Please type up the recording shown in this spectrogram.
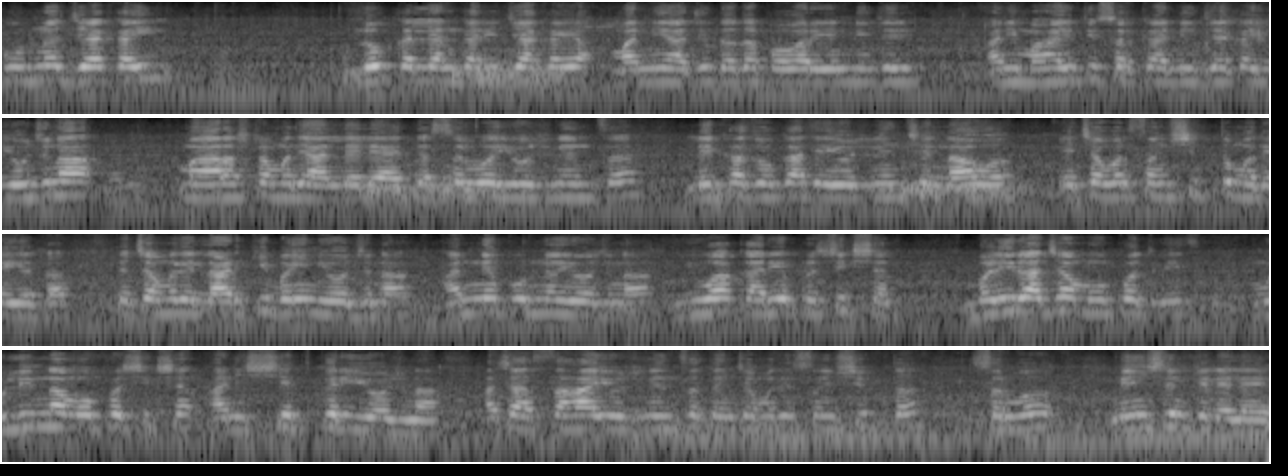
पूर्ण ज्या काही लोककल्याणकारी ज्या काही माननीय अजितदादा पवार यांनी जे आणि महायुती सरकारने ज्या काही योजना महाराष्ट्रामध्ये आणलेल्या आहेत त्या सर्व योजनांचं लेखाजोखा त्या योजनांची नावं याच्यावर संक्षिप्तमध्ये येतात. त्याच्यामध्ये लाडकी बहीण योजना अन्नपूर्ण योजना युवा कार्य प्रशिक्षण बळीराजा मोफत वीज मुलींना मोफत शिक्षण आणि शेतकरी योजना अशा सहा योजनेचं त्यांच्यामध्ये संक्षिप्त सर्व मेन्शन केलेलं आहे.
